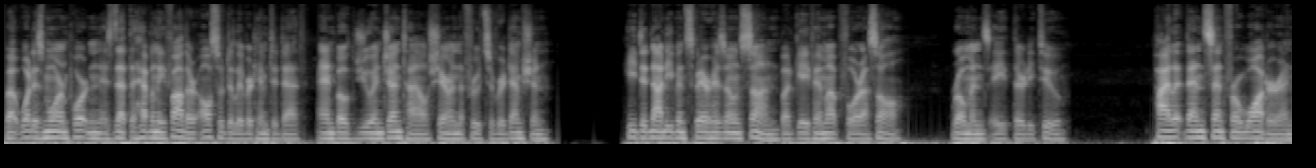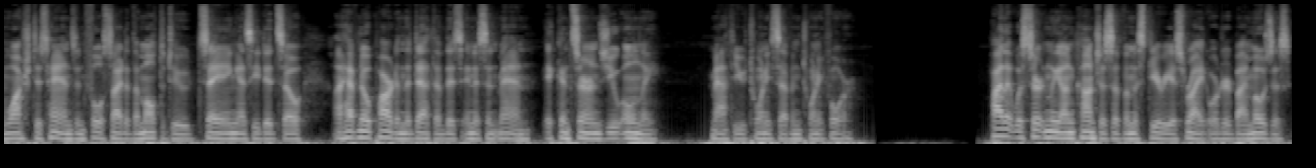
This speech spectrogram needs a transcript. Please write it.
But what is more important is that the Heavenly Father also delivered him to death, and both Jew and Gentile share in the fruits of redemption. He did not even spare his own son, but gave him up for us all. Romans 8:32. Pilate then sent for water and washed his hands in full sight of the multitude, saying as he did so, I have no part in the death of this innocent man. It concerns you only. Matthew 27:24. Pilate was certainly unconscious of a mysterious rite ordered by Moses,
